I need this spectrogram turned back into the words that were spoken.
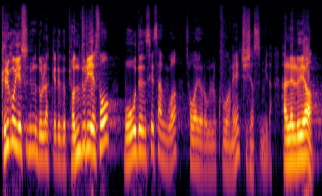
그리고 예수님은 놀랍게도 그 변두리에서 모든 세상과 저와 여러분을 구원해 주셨습니다. 할렐루야.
